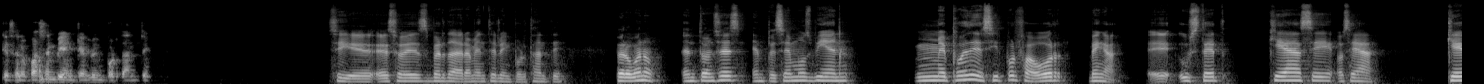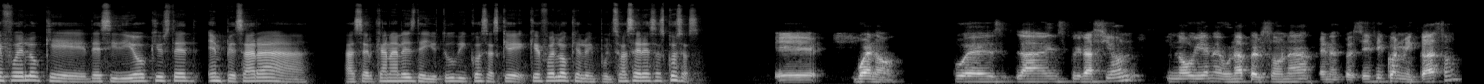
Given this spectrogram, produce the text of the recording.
que se lo pasen bien, que es lo importante. Sí, e, eso es verdaderamente lo importante. Pero bueno, entonces empecemos bien ¿Me puede decir, por favor, venga, eh, usted qué hace? O sea, ¿qué fue lo que decidió que usted empezara a hacer canales de YouTube y cosas? ¿Qué, qué fue lo que lo impulsó a hacer esas cosas? Eh, bueno, pues la inspiración no viene de una persona en específico en mi caso,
